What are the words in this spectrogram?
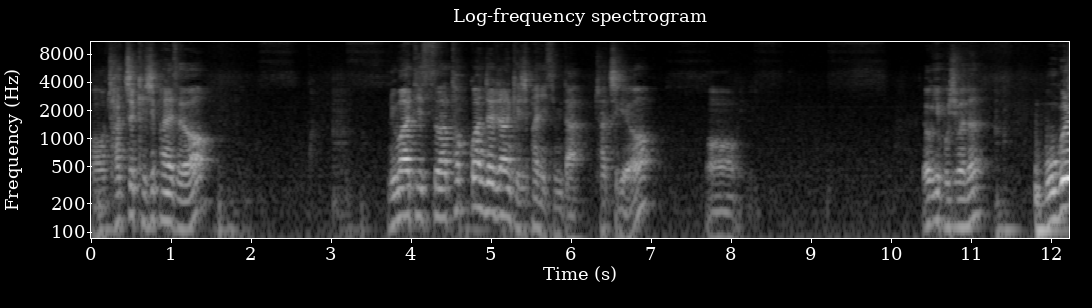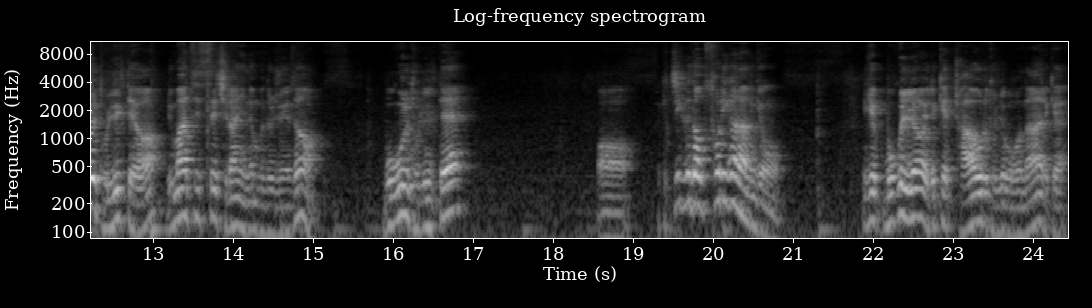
어, 좌측 게시판에서요. 류마티스와 턱관절이라는 게시판이 있습니다. 좌측에요. 어, 여기 보시면은 목을 돌릴 때요. 류마티스 질환이 있는 분들 중에서 목을 돌릴 때 어, 이렇게 찌그덕 소리가 나는 경우. 이게 목을요 이렇게 좌우로 돌려보거나 이렇게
